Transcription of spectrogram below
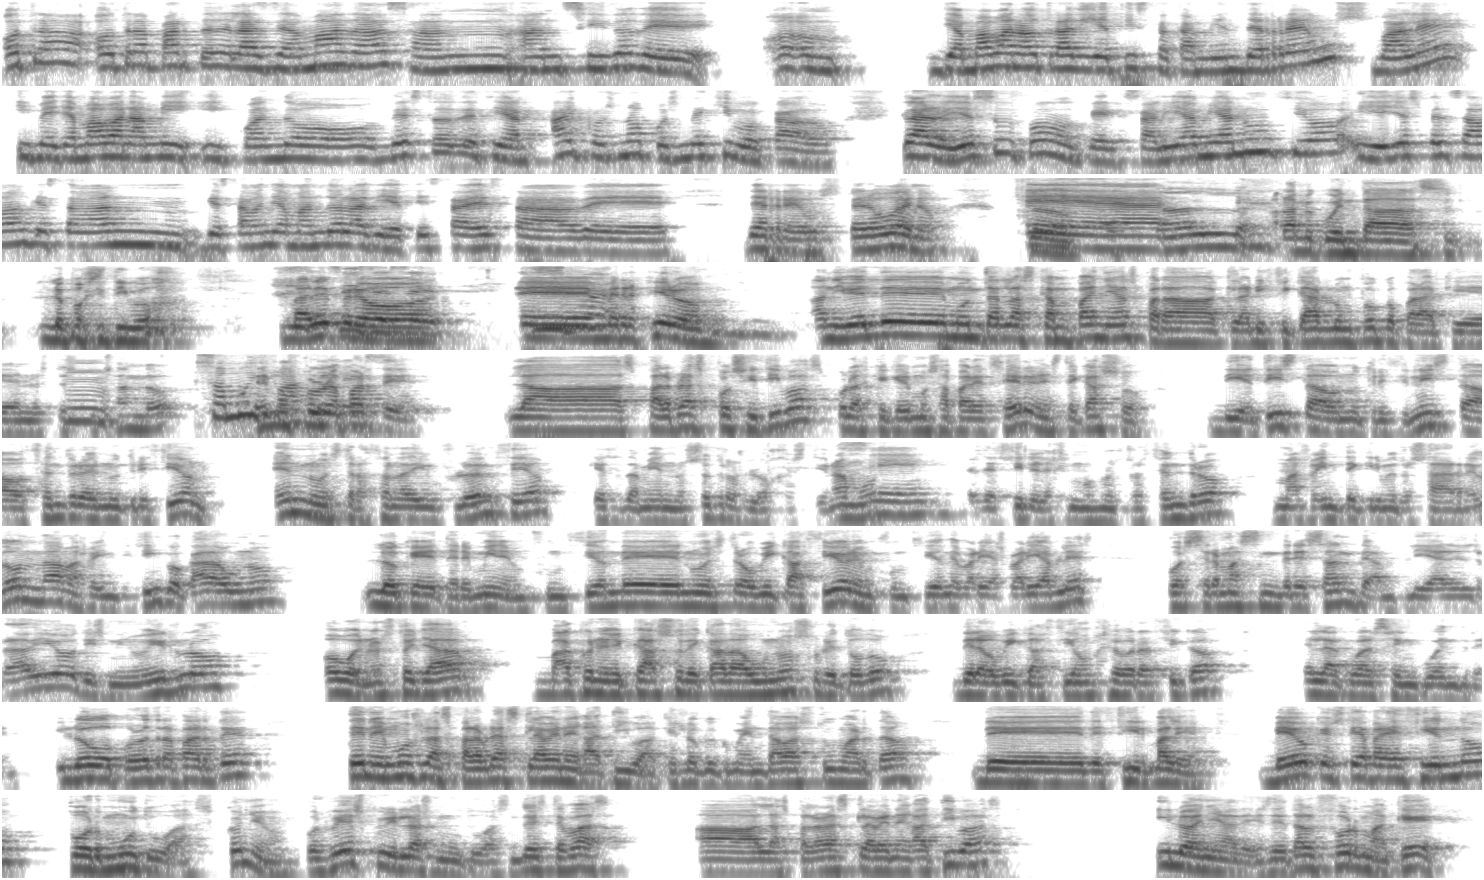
otra, otra parte de las llamadas han, han sido de, um, llamaban a otra dietista también de Reus, ¿vale? Y me llamaban a mí y cuando de esto decían, ay, pues no, pues me he equivocado. Claro, yo supongo que salía mi anuncio y ellos pensaban que estaban, que estaban llamando a la dietista esta de, de Reus. Pero bueno. Eh, ahora me cuentas lo positivo, ¿vale? Pero eh, me refiero a nivel de montar las campañas, para clarificarlo un poco para quien lo esté mm, escuchando. Son muy tenemos por una parte las palabras positivas por las que queremos aparecer, en este caso, dietista o nutricionista o centro de nutrición en nuestra zona de influencia, que eso también nosotros lo gestionamos, es decir, elegimos nuestro centro, más 20 kilómetros a la redonda, más 25 cada uno, lo que determine. En función de nuestra ubicación, en función de varias variables, pues será más interesante ampliar el radio, disminuirlo, o bueno, esto ya va con el caso de cada uno, sobre todo de la ubicación geográfica en la cual se encuentre. Y luego, por otra parte, tenemos las palabras clave negativa, que es lo que comentabas tú, Marta, de decir, vale, veo que estoy apareciendo por mutuas. Coño, pues voy a escribir las mutuas. Entonces te vas a las palabras clave negativas y lo añades, de tal forma que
